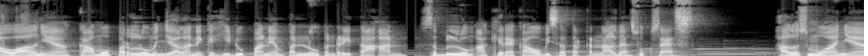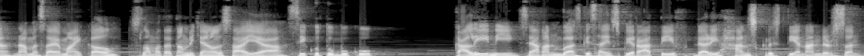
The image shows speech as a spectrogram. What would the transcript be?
Awalnya, kamu perlu menjalani kehidupan yang penuh penderitaan sebelum akhirnya kamu bisa terkenal dan sukses. Halo semuanya, nama saya Michael. Selamat datang di channel saya, Si Kutu Buku. Kali ini, saya akan membahas kisah inspiratif dari Hans Christian Andersen,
